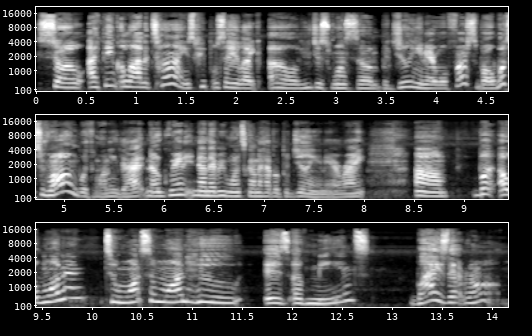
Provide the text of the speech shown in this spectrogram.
so I think a lot of times people say like, oh, you just want some bajillionaire. Well, first of all, what's wrong with wanting that? Now, granted, not everyone's going to have a bajillionaire, right? Um, but a woman to want someone who is of means, why is that wrong?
